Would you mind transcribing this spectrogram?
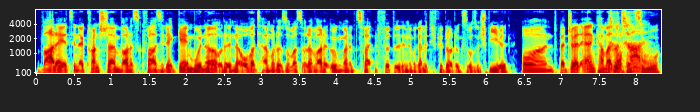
war der jetzt in der Crunch-Time, war das quasi der Game Winner oder in der Overtime oder sowas oder war der irgendwann im zweiten Viertel in einem relativ bedeutungslosen Spiel. Und bei Jared Allen kam halt Total. auch dazu,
